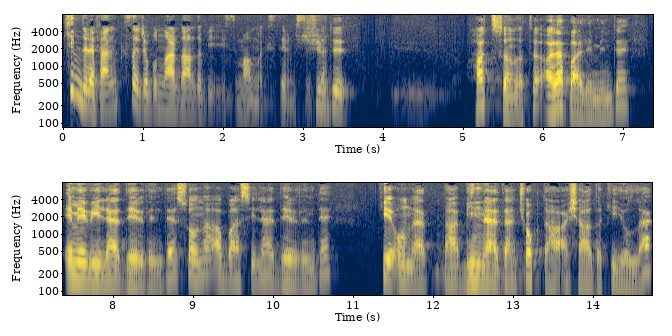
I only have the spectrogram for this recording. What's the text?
Kimdir efendim? Kısaca bunlardan da bir isim almak isterim sizden. Şimdi hat sanatı Arap aleminde Emeviler devrinde sonra Abbasiler devrinde ki onlar daha binlerden çok daha aşağıdaki yıllar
